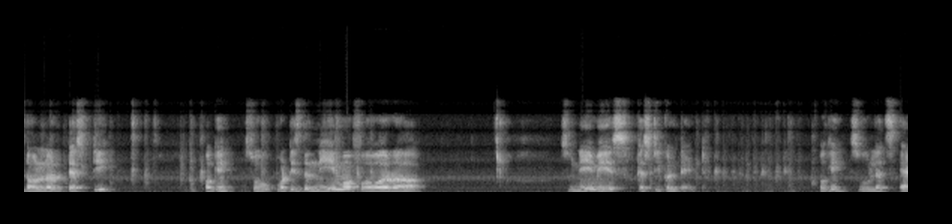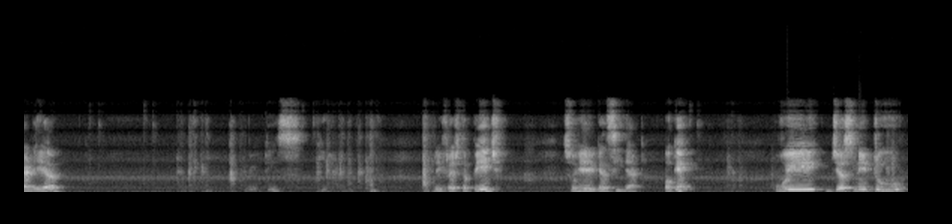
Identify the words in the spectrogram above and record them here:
Dollar testy. Okay so what is the name of our uh, so name is testy content. Okay so let's add here. It is here. refresh the page. So here you can see that. Okay we just need to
